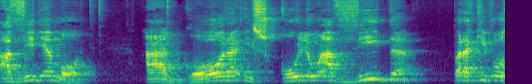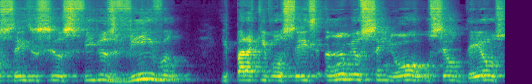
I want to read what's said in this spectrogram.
a vida e a morte. Agora escolham a vida para que vocês e os seus filhos vivam e para que vocês amem o Senhor, o seu Deus,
